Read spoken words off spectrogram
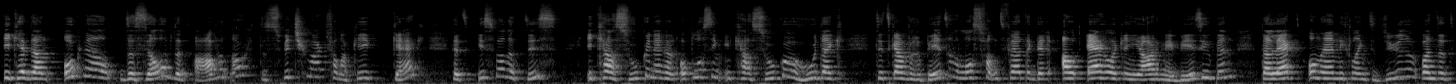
ik heb dan ook wel dezelfde avond nog de switch gemaakt van oké, kijk, het is wat het is. Ik ga zoeken naar een oplossing. Ik ga zoeken hoe dat ik dit kan verbeteren. Los van het feit dat ik er al eigenlijk een jaar mee bezig ben. Dat lijkt oneindig lang te duren, want het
